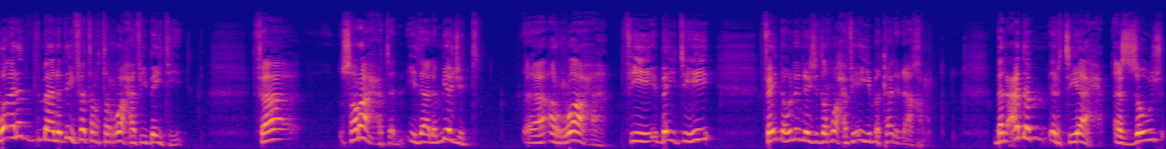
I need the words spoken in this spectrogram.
وألذ ما لديه فترة الراحة في بيته. فصراحة إذا لم يجد آه، الراحة في بيته فإنه لن يجد الراحة في أي مكان آخر. بل عدم ارتياح الزوج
